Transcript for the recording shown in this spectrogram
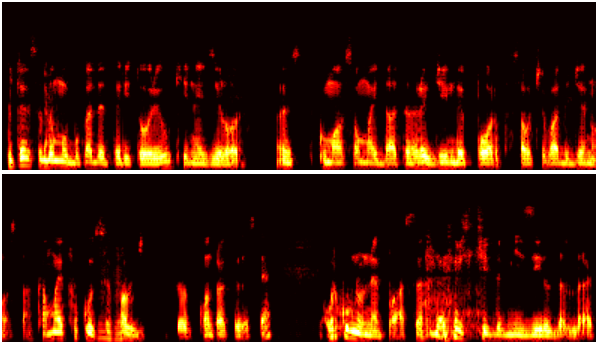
Putem să da. dăm o bucată de teritoriu chinezilor, cum au s-au mai dat în regim de port sau ceva de genul ăsta. Că am mai făcut, uh-huh. să mhm. fac contractele astea. Oricum nu ne pasă, știi, de mizil de drac.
